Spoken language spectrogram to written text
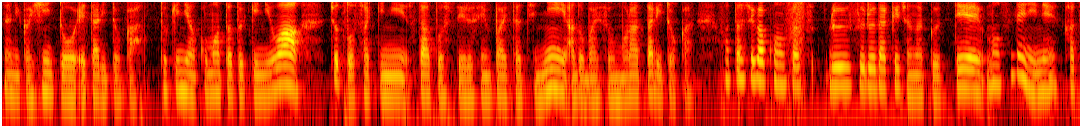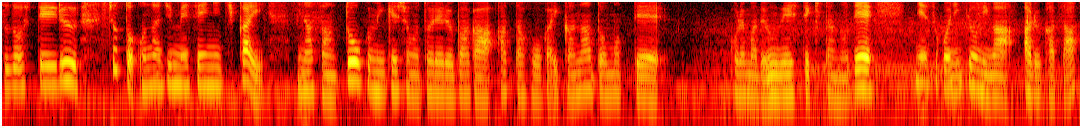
何かヒントを得たりとか時には困った時にはちょっと先にスタートしている先輩たちにアドバイスをもらったりとか私がコンサルするだけじゃなくてもうすでにね活動しているちょっとょっと同じ目線に近い皆さんとコミュニケーションが取れる場があった方がいいかなと思ってこれまで運営してきたので、ね、そこに興味がある方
